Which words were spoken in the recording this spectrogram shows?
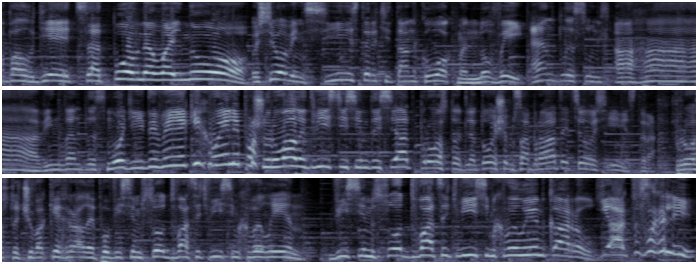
Обалдеть, це повне вайно. Ось він, Сіністер Титан Клокмен, новий Endless Ult. Ага, він в Endless моді. І диви, які хвилі пошурували 270 просто для того, щоб забрати цього Сіністера. Просто чуваки грали по 828 хвилин. 828 хвилин, Карл. Як взагалі?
